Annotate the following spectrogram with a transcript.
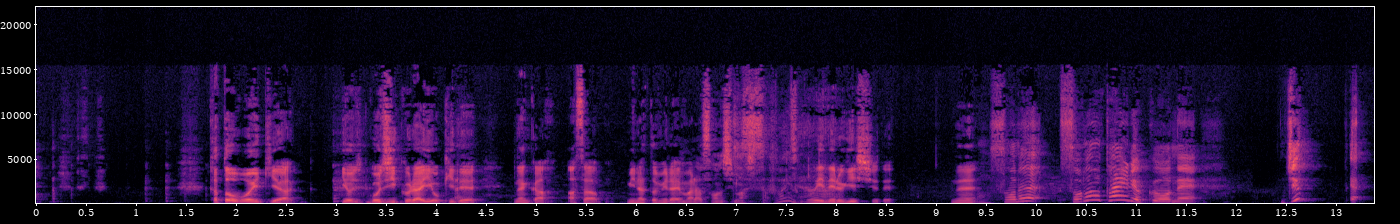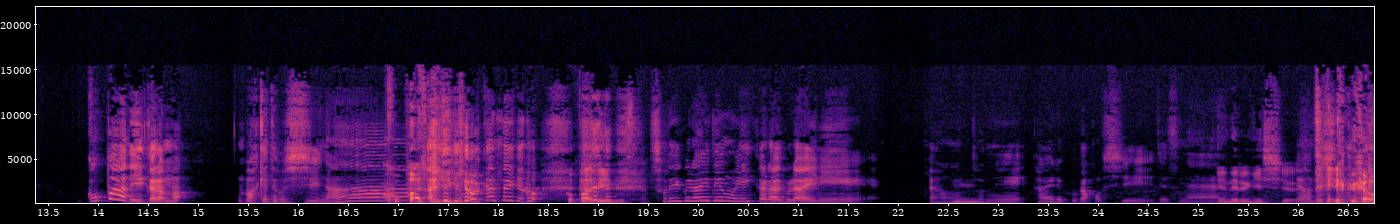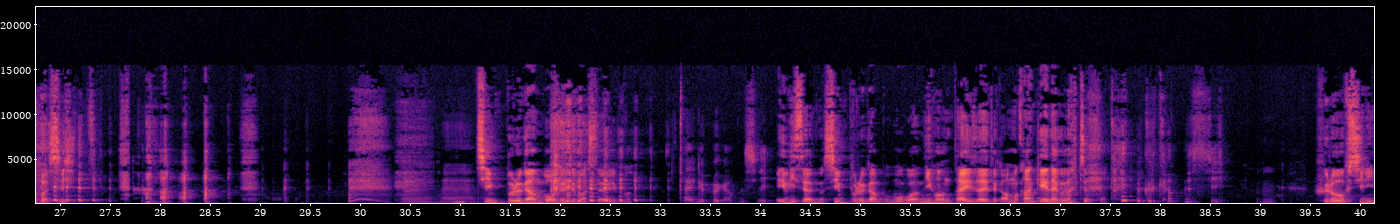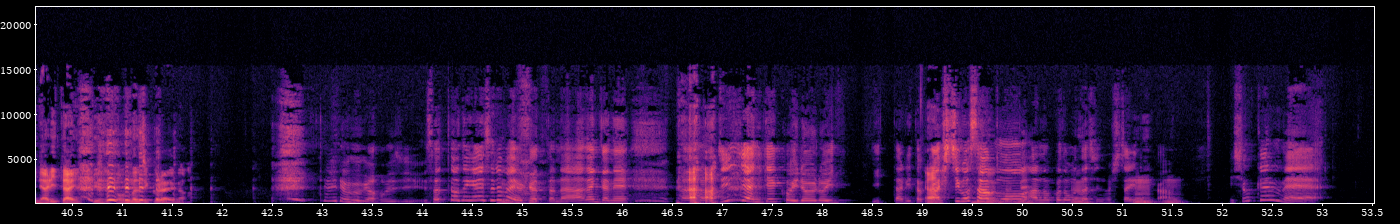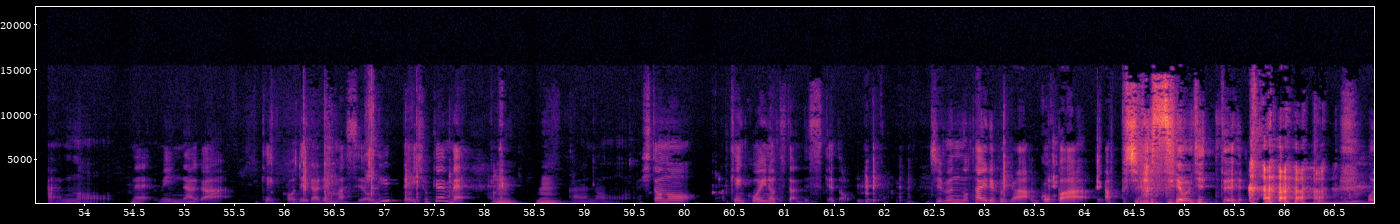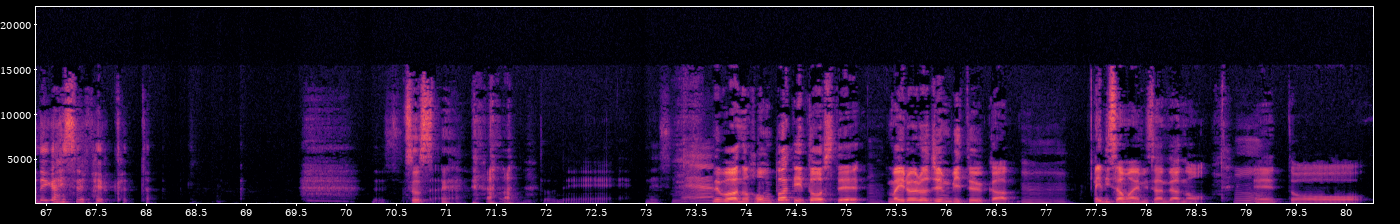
かと思いきや、よ5時くらい起きで、なんか朝、みなとみらいマラソンしました。すごいな。すごいエネルギッシュで。ね。それ、その体力をね、10、え、5%でいいから、ま、分けてほしいな。5%でいいの？わかんないけど、5%でいいんですか？それぐらいでもいいからぐらいに、あ本うん当に体力が欲しいですね。エネルギッシュ。いや です体ね力が欲しい。うんシンプル願望出てましたよ、今。体力が欲しい。エビさんのシンプル願望。もうこの日本滞在とかあんま関係なくなっちゃった。体力が欲しい。不老不死になりたいっていうのと同じくらいな。体力が欲しい。そうやってお願いすればよかったな。なんかね、あの神社に結構いろいろ行ったりとか、あ七五三も、日本でねあの子供たちのしたりとんうん。一生懸命、あのね、みんなが健康でいられますようにって一生懸命うんうん。あの人の健康を祈ってたんですけど自分の体力が5%アップしますようにって お願いすればよかった。そうですね。本当ね。ですね。でもあの、ホームパーティー通してうん、まあいろいろ準備というか、うん。エミさんはエミさんであの、うん、えっ、と、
